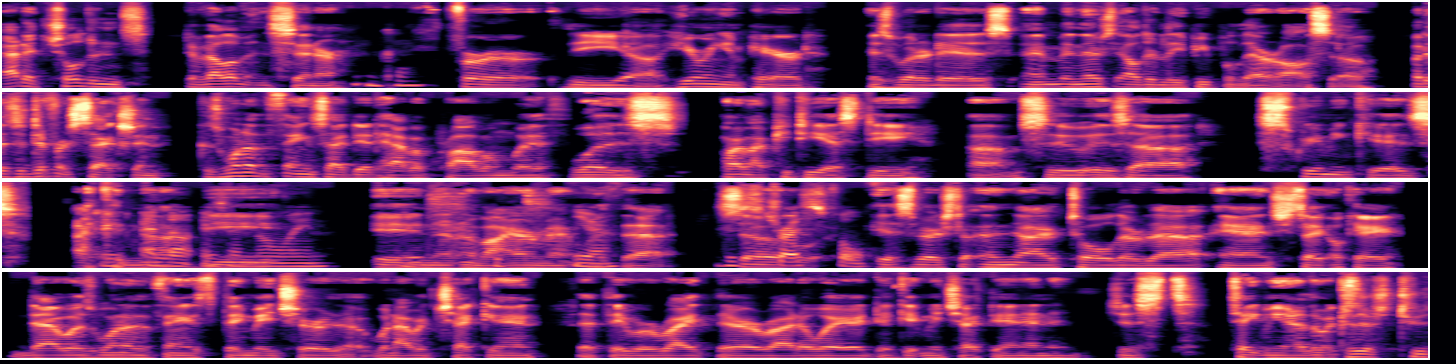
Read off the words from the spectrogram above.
at a children's development center Okay. for the uh, hearing impaired is what it is. And, there's elderly people there also, but it's a different section. Because one of the things I did have a problem with was part of my PTSD, um, Sue, is uh, screaming kids. I know, it's be annoying. in an environment yeah. with that. It's stressful. It's very, str- and I told her that, and she's like, okay, that was one of the things they made sure that when I would check in, that they were right there right away to get me checked in and just take me another way. Cause there's two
